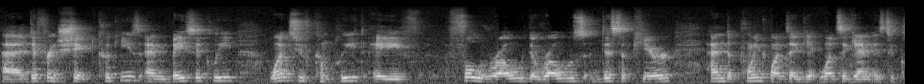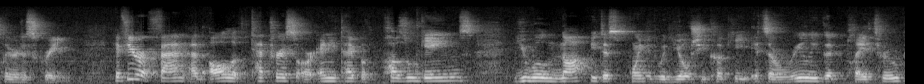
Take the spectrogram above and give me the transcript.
uh, different shaped cookies, and basically once you've complete a full row, the rows disappear and the point once again, once again is to clear the screen. If you're a fan at all of Tetris or any type of puzzle games, you will not be disappointed with Yoshi Cookie. It's a really good playthrough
